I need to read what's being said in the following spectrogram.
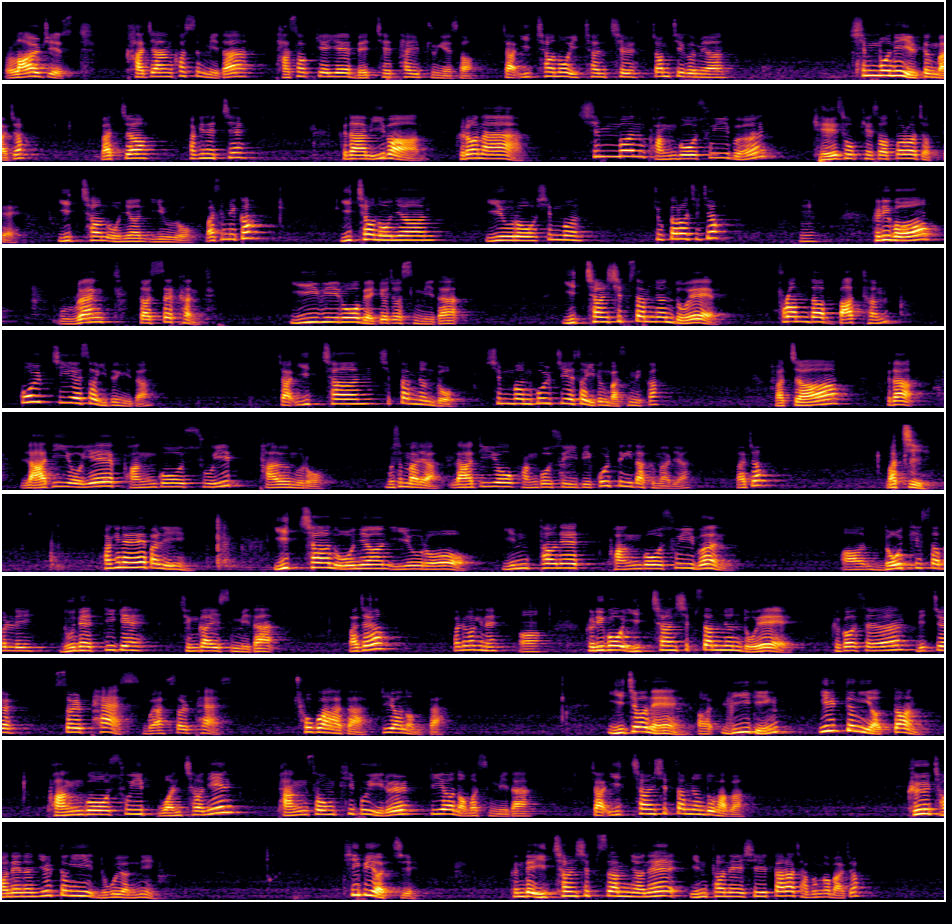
largest 가장 컸습니다. 다섯 개의 매체 타입 중에서 자 2005, 2007 점 찍으면 신문이 1등 맞아? 맞죠? 확인했지? 그 다음 2번 그러나 신문 광고 수입은 계속해서 떨어졌대. 2005년 이후로. 맞습니까? 2005년 이후로 신문 쭉 떨어지죠? 음. 그리고 ranked the second 2위로 매겨졌습니다. 2013년도에 from the bottom 꼴찌에서 2등이다. 자, 2013년도 신문 꼴찌에서 2등 맞습니까? 맞죠? 그 다음, 라디오의 광고 수입 다음으로. 무슨 말이야? 라디오 광고 수입이 꼴등이다 그 말이야. 맞죠? 맞지? 확인해, 빨리. 2005년 이후로 인터넷 광고 수입은 어, noticeably 눈에 띄게 증가했습니다. 맞아요? 빨리 확인해. 어. 그리고 2013년도에 그것은 밑줄 surpass 뭐야? surpass 초과하다, 뛰어넘다. 이전에 어, 리딩 1등이었던 광고 수입 원천인 방송 TV를 뛰어넘었습니다. 자, 2013년도 봐봐. 그 전에는 1등이 누구였니? TV였지. 근데 2013년에 인터넷이 따라잡은 거 맞아?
